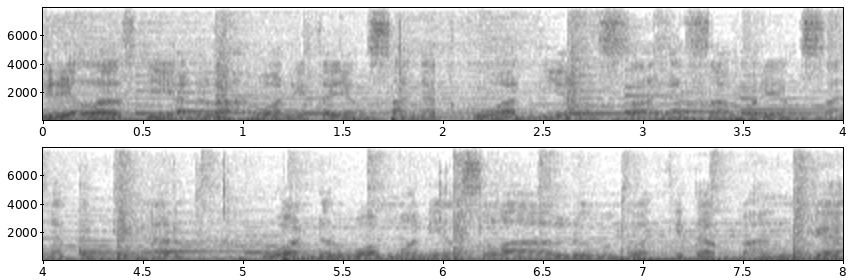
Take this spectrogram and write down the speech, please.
Dede Lesti adalah wanita yang sangat kuat, yang sangat sabar, yang sangat tegar, Wonder Woman yang selalu membuat kita bangga.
